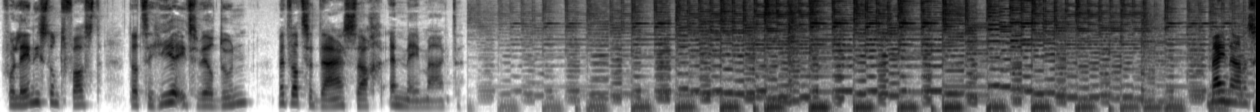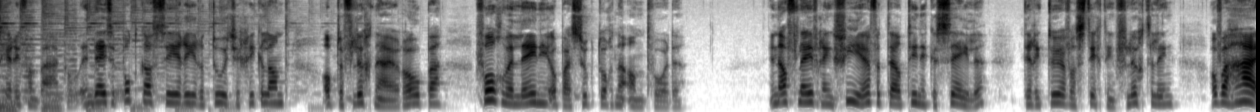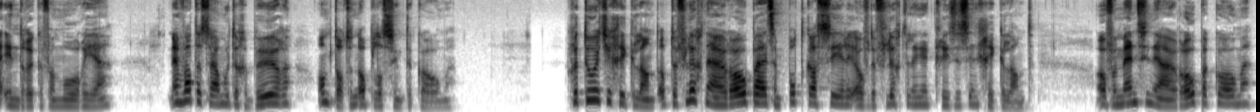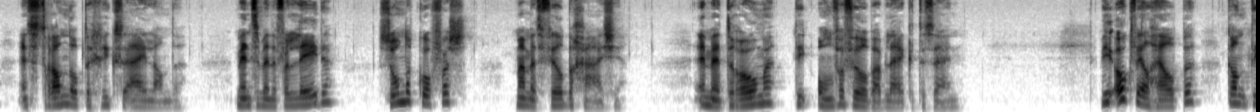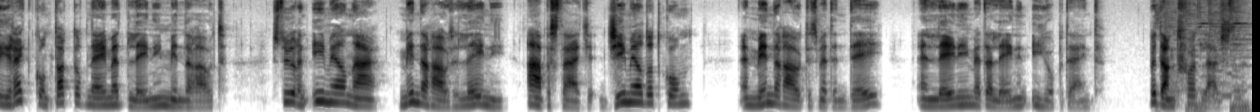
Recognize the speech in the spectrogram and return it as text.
Voor Leni stond vast dat ze hier iets wil doen met wat ze daar zag en meemaakte. Mijn naam is Gerry van Bakel. In deze podcastserie Retourtje Griekenland op de vlucht naar Europa volgen we Leni op haar zoektocht naar antwoorden. In aflevering 4 vertelt Tineke Seelen, directeur van Stichting Vluchteling, over haar indrukken van Moria en wat er zou moeten gebeuren om tot een oplossing te komen. Retourtje Griekenland op de vlucht naar Europa is een podcastserie over de vluchtelingencrisis in Griekenland. Over mensen die naar Europa komen en stranden op de Griekse eilanden. Mensen met een verleden, zonder koffers, maar met veel bagage. En met dromen die onvervulbaar blijken te zijn. Wie ook wil helpen, kan direct contact opnemen met Leni Minderhout. Stuur een e-mail naar minderhoutleni@gmail.com en Minderhout is met een D en Leni met alleen een i op het eind. Bedankt voor het luisteren.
